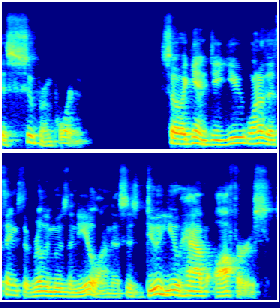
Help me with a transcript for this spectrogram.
is super important. So again, do you, one of the things that really moves the needle on this is do you have offers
